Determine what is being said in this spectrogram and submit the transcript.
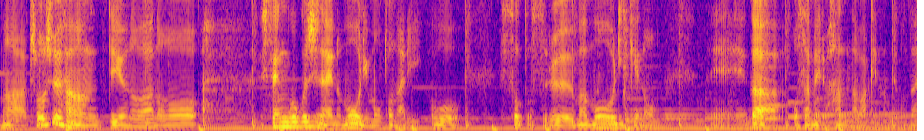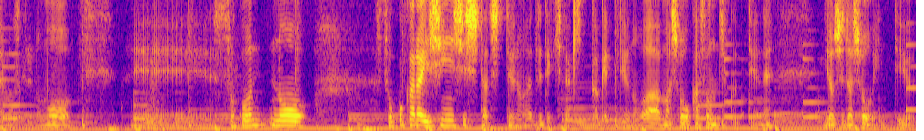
まあ長州藩っていうのはあの戦国時代の毛利元就を祖とする、まあ、毛利家の、えー、が治める藩なわけなんでございますけれども、えー、そこのそこから維新志士たちっていうのが出てきたきっかけっていうのは、まあ、松下村塾っていうね吉田松陰っていう、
